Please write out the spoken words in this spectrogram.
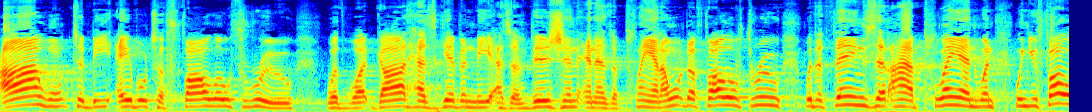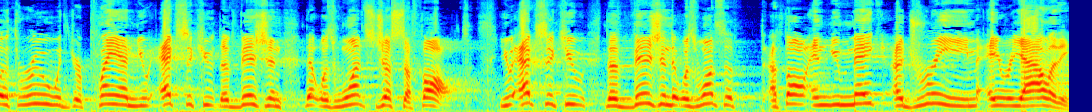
I want to be able to follow through with what God has given me as a vision and as a plan. I want to follow through with the things that I have planned. When, when you follow through with your plan, you execute the vision that was once just a thought. You execute the vision that was once a, a thought, and you make a dream a reality.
